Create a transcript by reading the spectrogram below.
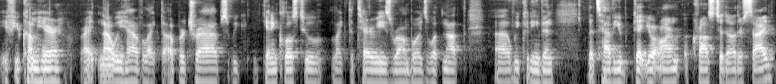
if you come here, right now we have like the upper traps, we getting close to like the teres, rhomboids, whatnot. Uh, we could even, let's have you get your arm across to the other side,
